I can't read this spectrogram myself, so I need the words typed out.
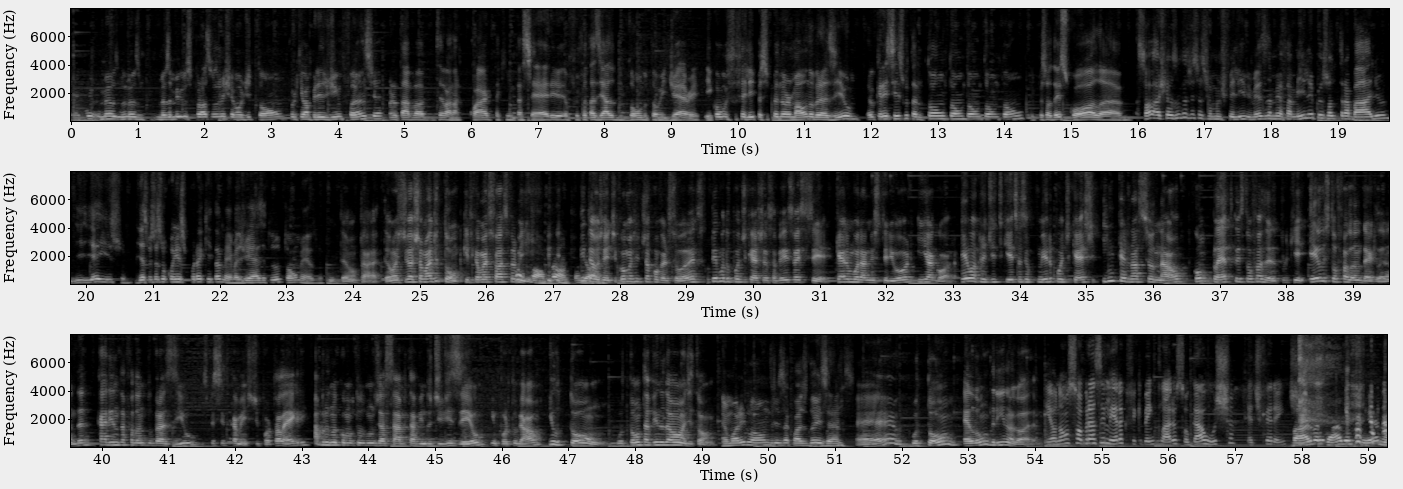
Meus, meus, meus amigos próximos me chamam de Tom, porque é um apelido de infância. Quando eu tava, sei lá, na quarta, quinta série, eu fui fantasiado do Tom, do Tom e Jerry. E como o Felipe é super normal no Brasil, eu cresci escutando Tom, Tom, Tom, Tom, Tom. E o pessoal da escola. Só acho que as únicas pessoas que chamam de Felipe mesmo, da minha família e o pessoal do trabalho. E, e, é isso. E as pessoas que eu conheço por aqui também, mas de resto é tudo Tom mesmo. Então tá. Então a gente vai chamar de Tom, porque fica mais fácil para mim. Tom, pronto, então, gente, como a gente já conversou antes, o tema do podcast dessa vez vai ser Quero morar no exterior e agora? Eu acredito que esse vai ser o primeiro podcast internacional completo que eu estou fazendo, porque eu estou falando da Irlanda, Karina está falando do Brasil, especificamente de Porto Alegre. A Bruna, como todo mundo já sabe, está vindo de Viseu, em Portugal. E o Tom, o Tom tá vindo da onde, Tom? Eu moro em Londres há quase dois anos. É, o Tom é londrino agora. Eu não sou brasileira, que fique bem claro, eu sou gaúcha, é diferente. Bárbara, nada né?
